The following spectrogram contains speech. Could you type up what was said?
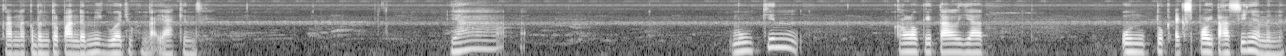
karena kebentur pandemi gue juga nggak yakin sih. Ya mungkin kalau kita lihat untuk eksploitasinya men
